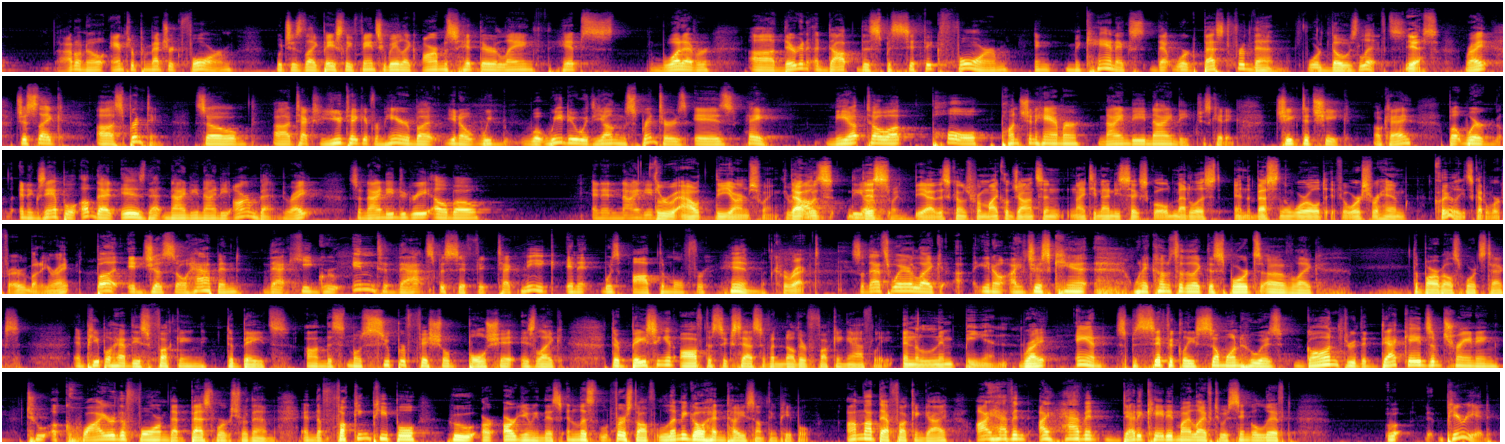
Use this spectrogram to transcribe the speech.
i don't know anthropometric form which is like basically fancy way like arms hit their length hips whatever uh, they're going to adopt the specific form and mechanics that work best for them for those lifts Yes. right? Just like uh, sprinting. So, uh, Tex, you take it from here, but you know, we what we do with young sprinters is, hey, knee up, toe up, pull, punch and hammer, 90 90. Just kidding. Cheek to cheek, okay? But where an example of that is that 90 90 arm bend, right? So 90 degree elbow and then 90 Throughout the arm swing. That was the arm this. swing. Yeah, this comes from Michael Johnson, 1996 gold medalist and the best in the world. If it works for him, clearly it's got to work for everybody, right? But it just so happened that he grew into that specific technique and it was optimal for him. Correct. So that's where like uh, you know, I just can't when it comes to the, like the sports of like the barbell sports Tex and people have these fucking debates on this most superficial bullshit is like they're basing it off the success of another fucking athlete An Olympian. right? And specifically, someone who has gone through the decades of training to acquire the form that best works for them. And the fucking people who are arguing this, and let's first off, let me go ahead and tell you something, people. I'm not that fucking guy. I haven't, I haven't dedicated my life to a single lift. Period.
